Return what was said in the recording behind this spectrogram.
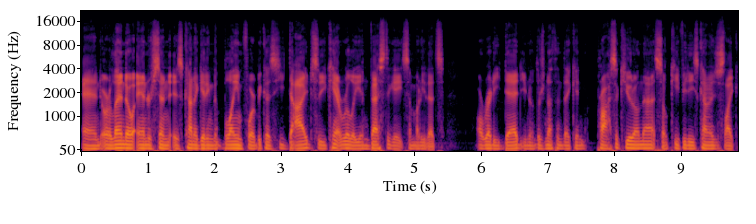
and Orlando Anderson is kind of getting the blame for it because he died. So you can't really investigate somebody that's already dead. You know, there's nothing they can prosecute on that. So Keefe D's kind of just like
